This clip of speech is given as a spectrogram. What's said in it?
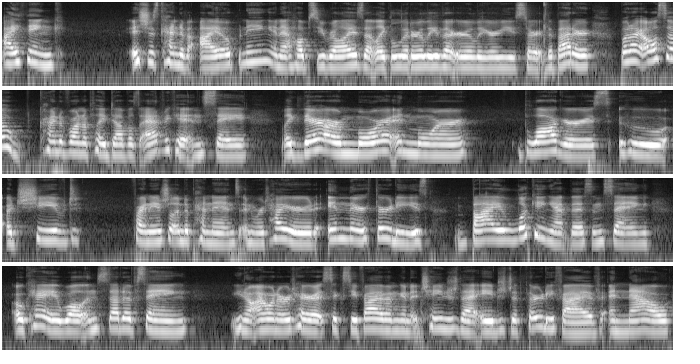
I think it's just kind of eye opening, and it helps you realize that like literally the earlier you start, the better. But I also kind of want to play devil's advocate and say like there are more and more bloggers who achieved financial independence and retired in their 30s by looking at this and saying, okay, well, instead of saying, you know, I want to retire at 65, I'm going to change that age to 35. And now,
